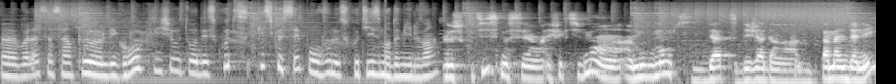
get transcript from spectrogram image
Euh, voilà, ça c'est un peu les gros clichés autour des scouts. Qu'est-ce que c'est pour vous le scoutisme en 2020 Le scoutisme, c'est effectivement un, mouvement qui date déjà d'un pas mal d'années,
